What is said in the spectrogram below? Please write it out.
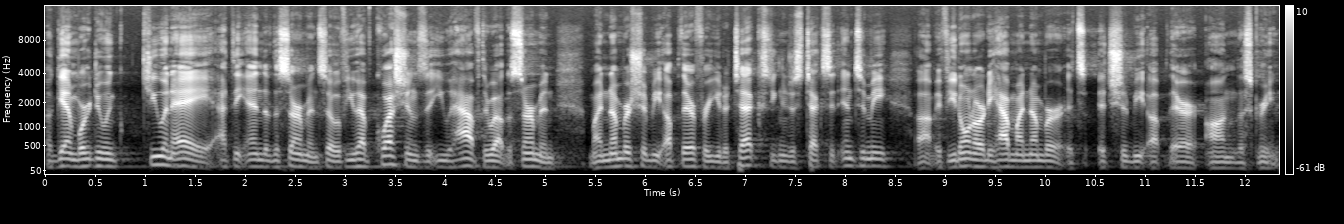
again, we're doing q&a at the end of the sermon. So if you have questions that you have throughout the sermon my number should be up there for you to text. You can just text it into me. Um, if you don't already have my number it's, it should be up there on the screen.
